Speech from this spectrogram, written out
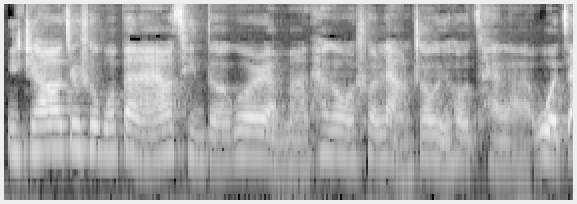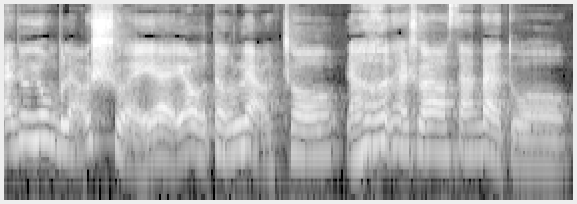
你知道，就是我本来要请德国人嘛，他跟我说两周以后才来，我家就用不了水哎，要我等两周。然后他说要三百多欧，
